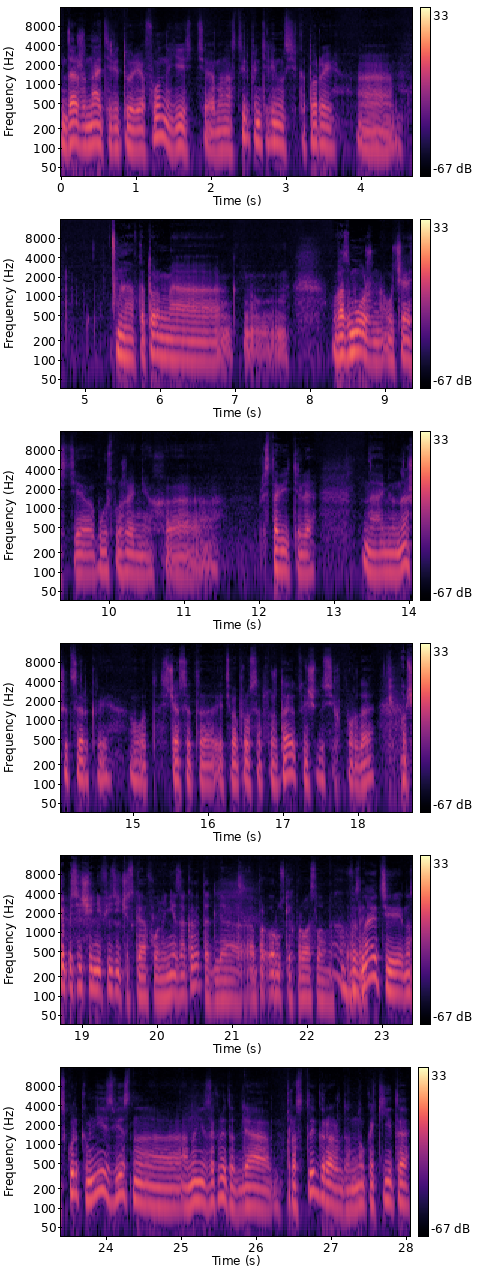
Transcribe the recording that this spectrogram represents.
даже на территории Афона есть а, монастырь Пантелиновский, который, а, в котором возможно участие в богослужениях представителя именно нашей церкви, вот. Сейчас это, эти вопросы обсуждаются еще до сих пор, да. Вообще посещение физической Афона не закрыто для э, русских православных? Вы знаете, насколько мне известно, оно не закрыто для простых граждан, но какие-то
